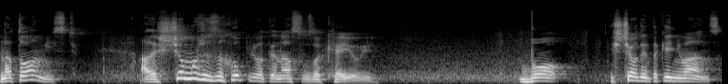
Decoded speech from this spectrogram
Натомість, але що може захоплювати нас у Закхеєві? Бо ще один такий нюанс.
